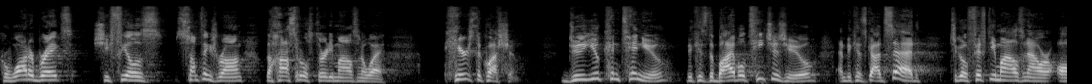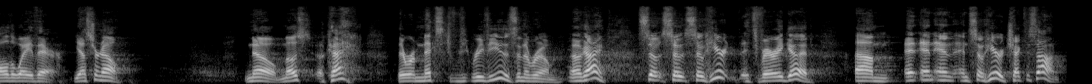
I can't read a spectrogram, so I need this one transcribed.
Her water breaks. She feels something's wrong. The hospital's 30 miles away. Here's the question Do you continue, because the Bible teaches you, and because God said, to go 50 miles an hour all the way there? Yes or no? No. Most, okay. There were mixed reviews in the room. Okay. So, so, so here, it's very good. Um, and, and, and so here, check this out.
